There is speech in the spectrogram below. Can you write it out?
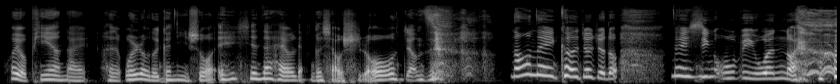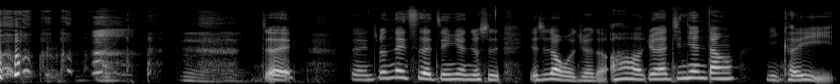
会有 PM 来很温柔的跟你说：“哎，现在还有两个小时哦，这样子。” 然后那一刻就觉得内心无比温暖。嗯，对对，就那次的经验，就是也是让我觉得啊、哦，原来今天当你可以。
